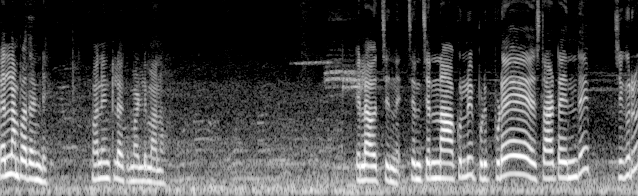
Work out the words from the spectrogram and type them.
వెళ్దాం పదండి. మన ఇంట్లోకి మళ్ళీ మనం. ఇలా వచ్చింది. చిన్న చిన్న ఆకులు ఇప్పుడు ఇప్పుడే స్టార్ట్ అయింది చిగురు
